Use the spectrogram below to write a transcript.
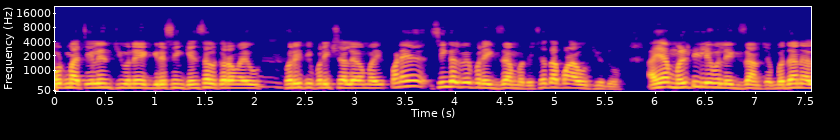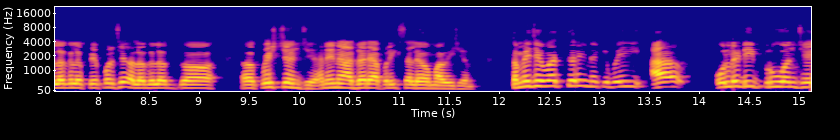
કોર્ટમાં ચેલેન્જ થયું અને એ ગ્રેસિંગ કેન્સલ કરવામાં આવ્યું. ફરીથી પરીક્ષા લેવામાં આવી. પણ એ સિંગલ પેપર એક્ઝામ હતી. છતાં પણ આવું થયું હતું. અહીંયા મલ્ટી લેવલ એક્ઝામ છે. બધાને અલગ અલગ પેપર છે અલગ અલગ ક્વેશ્ચન છે અને એના આધારે આ પરીક્ષા લેવામાં આવી છે. તમે જે વાત કરી ને કે ભાઈ આ ઓલરેડી પ્રૂવન છે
